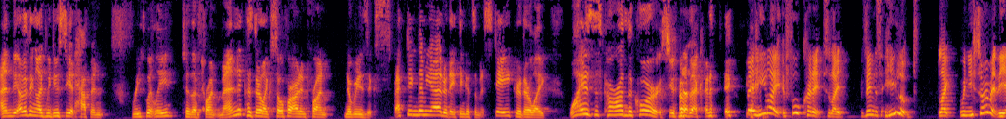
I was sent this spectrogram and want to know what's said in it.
and the other thing, like we do see it happen frequently to the front men because they're like so far out in front, nobody's expecting them yet, or they think it's a mistake, or they're like, "Why is this car on the course?" You know Yeah. that kind of thing. But he like full credit to like Vince. He looked like when you saw him at the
